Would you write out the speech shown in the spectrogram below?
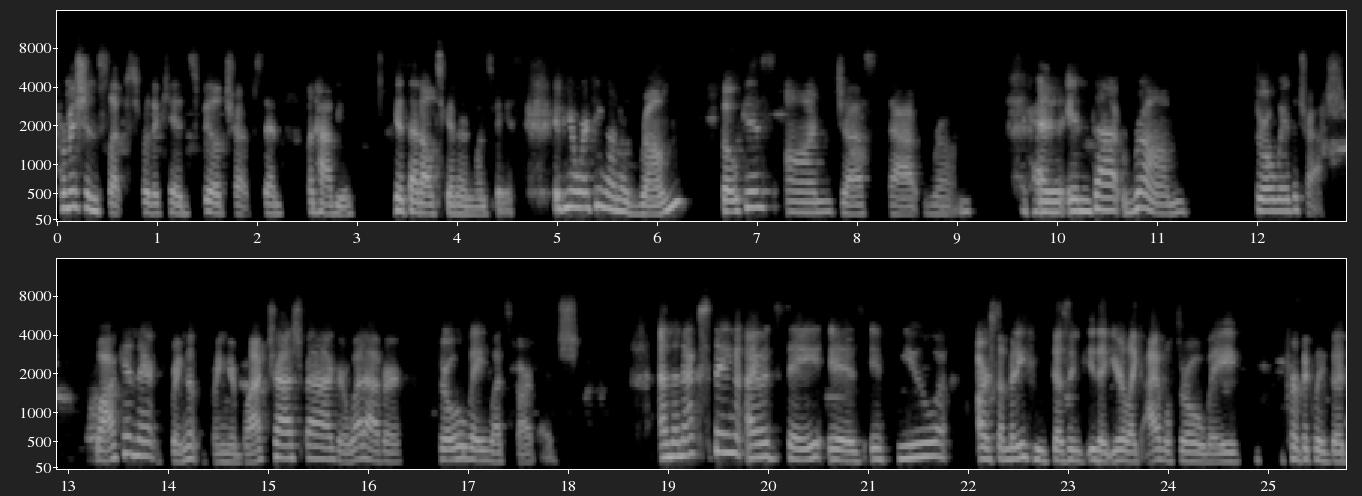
permission slips for the kids' field trips and what have you, get that all together in one space. If you're working on a room, focus on just that room. And in that room, throw away the trash. Walk in there, bring up, bring your black trash bag or whatever, throw away what's garbage. And the next thing I would say is if you are somebody who doesn't that you're like, I will throw away perfectly good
